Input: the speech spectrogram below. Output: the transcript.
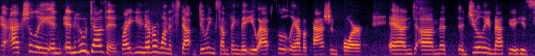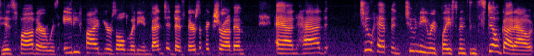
actually, and, and who doesn't, right? You never want to stop doing something that you absolutely have a passion for. And um, that, uh, Julian Matthew, his his father, was 85 years old when he invented this. There's a picture of him, and had two hip and two knee replacements and still got out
